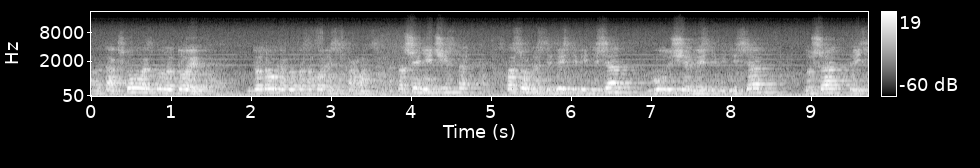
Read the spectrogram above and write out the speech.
А, так, что у вас было до этого? До того, как вы познакомились с информацией. Отношения чисто, способности 250, будущее 250, душа 300.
